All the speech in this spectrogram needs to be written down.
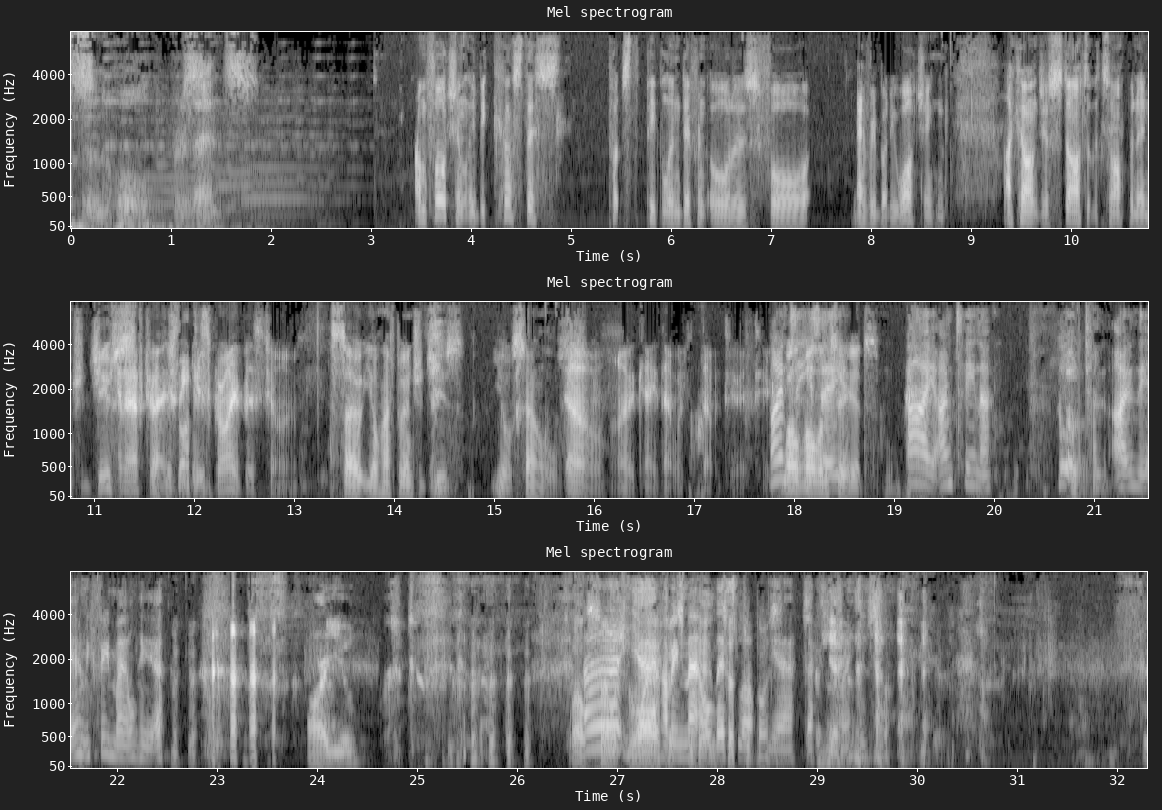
Watson Hall presents. Unfortunately, because this puts the people in different orders for everybody watching, I can't just start at the top and introduce You're gonna have to actually describe us, John. So you'll have to introduce yourselves. Oh, okay, that would that would do it too. Mine's well easy. volunteered. Hi, I'm Tina. Hello, and Tim. I'm the only female here. Are you? Well, so Uh, much for yeah, having met all this touch lot, with my yeah, Yeah. definitely.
